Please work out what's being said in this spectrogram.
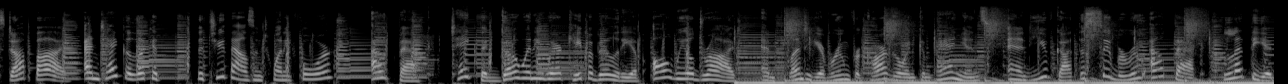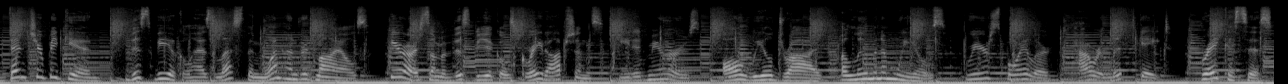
Stop by and take a look at the 2024 Outback. Take the go anywhere capability of all wheel drive and plenty of room for cargo and companions, and you've got the Subaru Outback. Let the adventure begin. This vehicle has less than 100 miles. Here are some of this vehicle's great options heated mirrors, all wheel drive, aluminum wheels, rear spoiler, power lift gate, brake assist,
